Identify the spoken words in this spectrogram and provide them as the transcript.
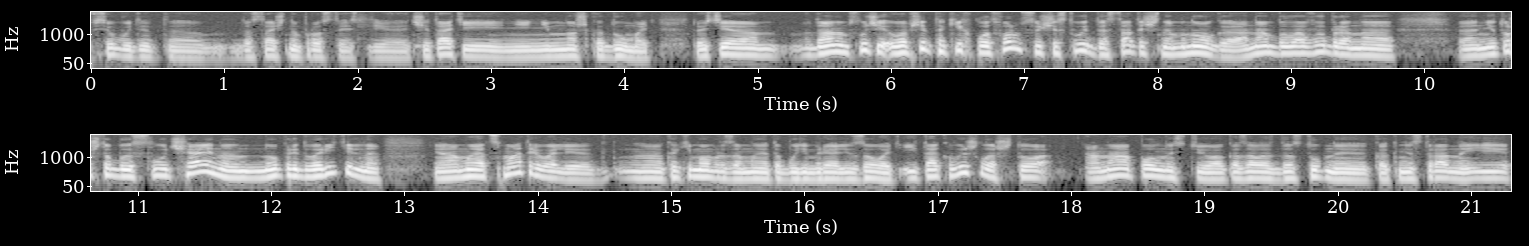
все будет э, достаточно просто, если читать и не- немножко думать. То есть э, в данном случае вообще таких платформ существует достаточно много. Она была выбрана э, не то чтобы случайно, но предварительно. Э, Мы отсматривали, э, каким образом мы это будем реализовывать. И так вышло, что она полностью оказалась доступной, как ни странно, и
